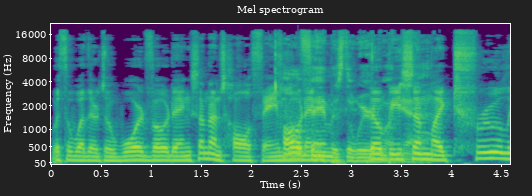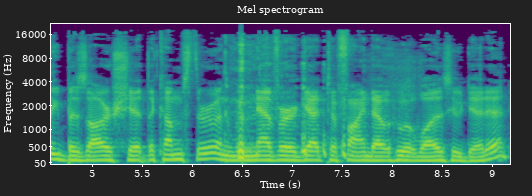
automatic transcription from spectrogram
with the, whether it's award voting, sometimes Hall of Fame Hall voting, of Fame is the weird There'll one, be yeah. some like truly bizarre shit that comes through and we never get to find out who it was who did it.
